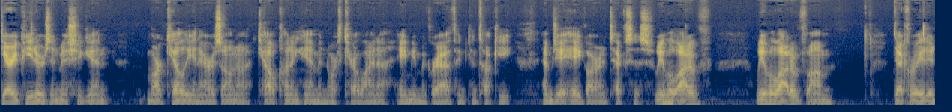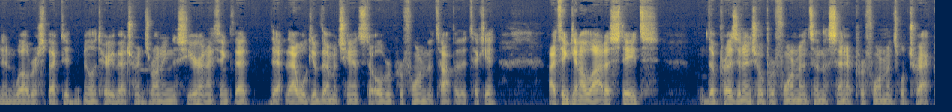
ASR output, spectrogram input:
Gary Peters in Michigan, Mark Kelly in Arizona, Cal Cunningham in North Carolina, Amy McGrath in Kentucky, MJ Hegar in Texas. We have a lot of we have a lot of um, decorated and well respected military veterans running this year, and I think that, that that will give them a chance to overperform the top of the ticket. I think in a lot of states, the presidential performance and the Senate performance will track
